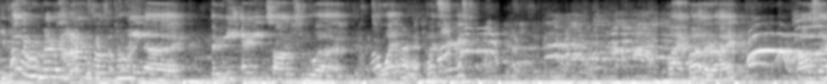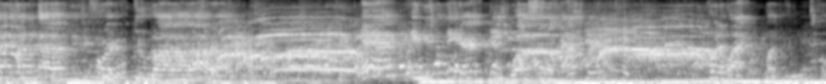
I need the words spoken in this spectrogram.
you probably remember him from doing uh, the ending song to uh, to what what series? Black Butler, right? Also has done uh, music for Do Da Da Da, right? In musical theater, he was Sebastian for the Black. Butler musical.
